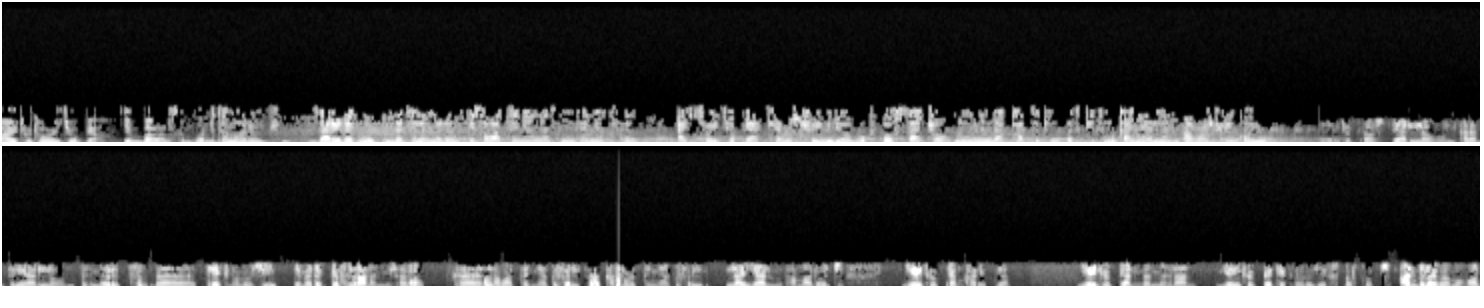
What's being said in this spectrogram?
አይቱቶር ኢትዮጵያ ይባላል ስሙ። ውድ ተማሪዎች ዛሬ ደግሞ እንደተለመደው የሰባተኛና ስምንተኛ ክፍል አይቱቶር ኢትዮጵያ chemistry video book በውስጣቸው ምን ምን እንዳካትቱ በጥቂቱ እንቃኛለን። አብራችሁን ቆዩ። ኢትዮጵያ ውስጥ ያለውን currently ያለውን ትምህርት በቴክኖሎጂ የመደገፍ ስራ ነው የሚሰራው። ከሰባተኛ ክፍል እስከ አስራ ሁለተኛ ክፍል ላይ ያሉ ተማሪዎች የኢትዮጵያን curriculum የኢትዮጵያን መምህራን የኢትዮጵያ ቴክኖሎጂ expertኦች አንድ ላይ በመሆን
